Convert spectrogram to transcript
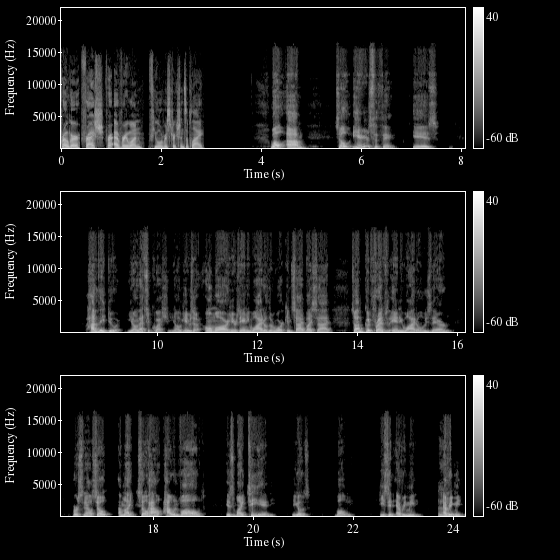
Kroger, fresh for everyone. Fuel restrictions apply. Well, um, so here's the thing: is how do they do it? You know, that's a question. You know, here's Omar, here's Andy Weidl. They're working side by side. So I'm good friends with Andy Weidl, who's there, personnel. So I'm like, so how how involved is Mike T, Andy? He goes, Baldy. He's in every meeting, mm. every meeting.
